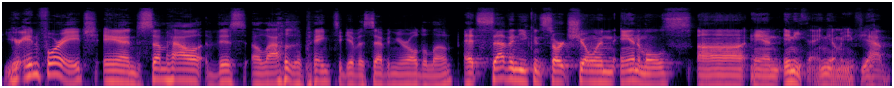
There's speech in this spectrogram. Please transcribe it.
you're in 4-H, and somehow this allows a bank to give a seven-year-old a loan. At seven, you can start showing animals uh, and anything. I mean, if you have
